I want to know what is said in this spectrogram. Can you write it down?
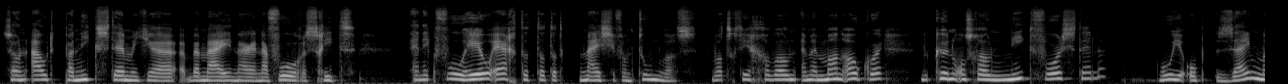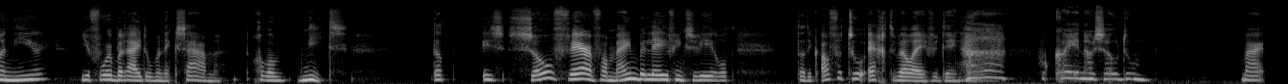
zo'n oud paniekstemmetje bij mij naar, naar voren schiet. En ik voel heel erg dat dat dat meisje van toen was. Wat zich gewoon, en mijn man ook hoor, we kunnen ons gewoon niet voorstellen hoe je op zijn manier je voorbereidt op een examen. Gewoon niet. Is zo ver van mijn belevingswereld dat ik af en toe echt wel even denk: ah, hoe kan je nou zo doen? Maar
